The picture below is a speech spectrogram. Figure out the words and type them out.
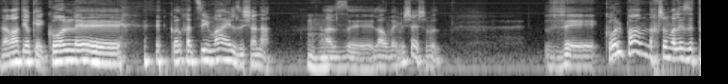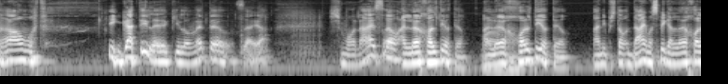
ואמרתי, אוקיי, כל, אה, כל חצי מייל זה שנה. אז אה, לא 46, אבל... וכל פעם נחשוב על איזה טראומות. הגעתי לקילומטר, זה היה 18, אני לא יכולתי יותר. וואו. אני לא יכולתי יותר. אני פשוט, די, מספיק, אני לא יכול,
